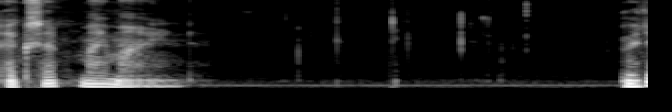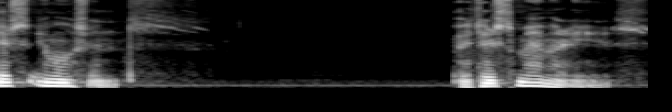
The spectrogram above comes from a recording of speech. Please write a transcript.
accept my mind with its emotions, with its memories,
